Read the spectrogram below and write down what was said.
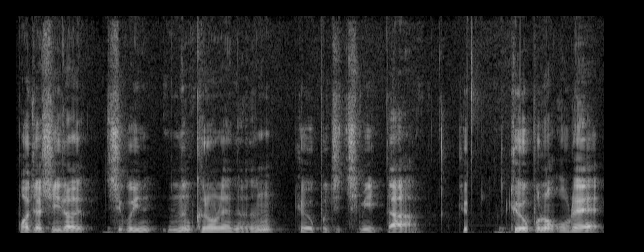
버젓이 이뤄지고 있는 근원에는 교육부 지침이 있다. 교- 교육부는 올해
